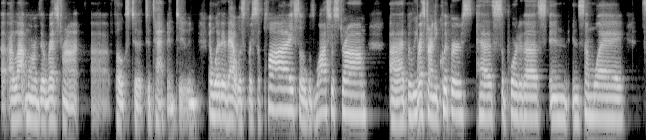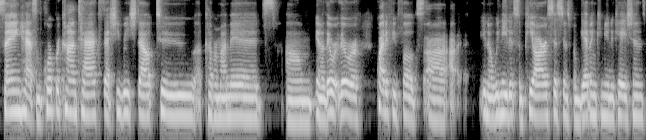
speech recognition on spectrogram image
a lot more of the restaurant uh, folks to to tap into, and and whether that was for supply, so it was Wasserstrom. Uh, I believe Restaurant Equippers has supported us in in some way. Sang had some corporate contacts that she reached out to uh, CoverMyMeds. Um, you know, there were there were quite a few folks. Uh, I, you know, we needed some PR assistance from Gebben Communications.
